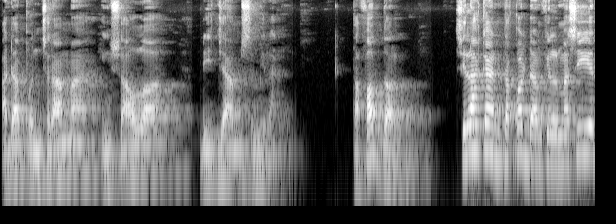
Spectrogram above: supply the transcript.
Adapun ceramah insyaallah di jam 9. Tafadhal. Silakan taqaddam fil masir.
